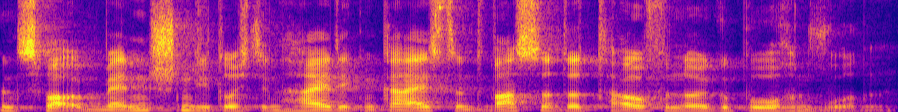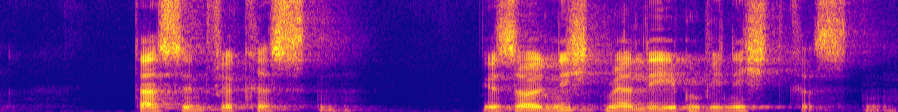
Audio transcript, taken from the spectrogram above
Und zwar um Menschen, die durch den Heiligen Geist und Wasser der Taufe neu geboren wurden. Das sind wir Christen. Wir sollen nicht mehr leben wie Nichtchristen.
